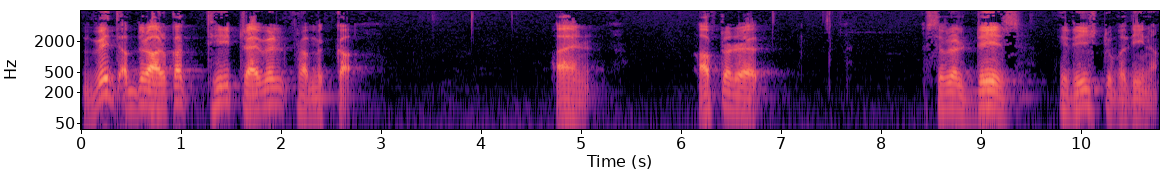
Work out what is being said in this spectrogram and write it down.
with Abdullah Arqat he traveled from Mecca and after uh, several days, he reached to Medina.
